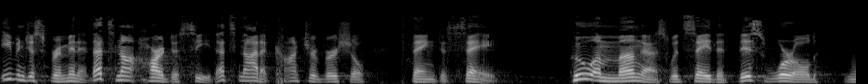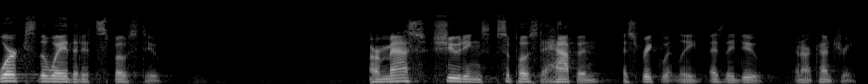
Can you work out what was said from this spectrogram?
even just for a minute, that's not hard to see. That's not a controversial thing to say. Who among us would say that this world works the way that it's supposed to? Are mass shootings supposed to happen as frequently as they do in our country?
